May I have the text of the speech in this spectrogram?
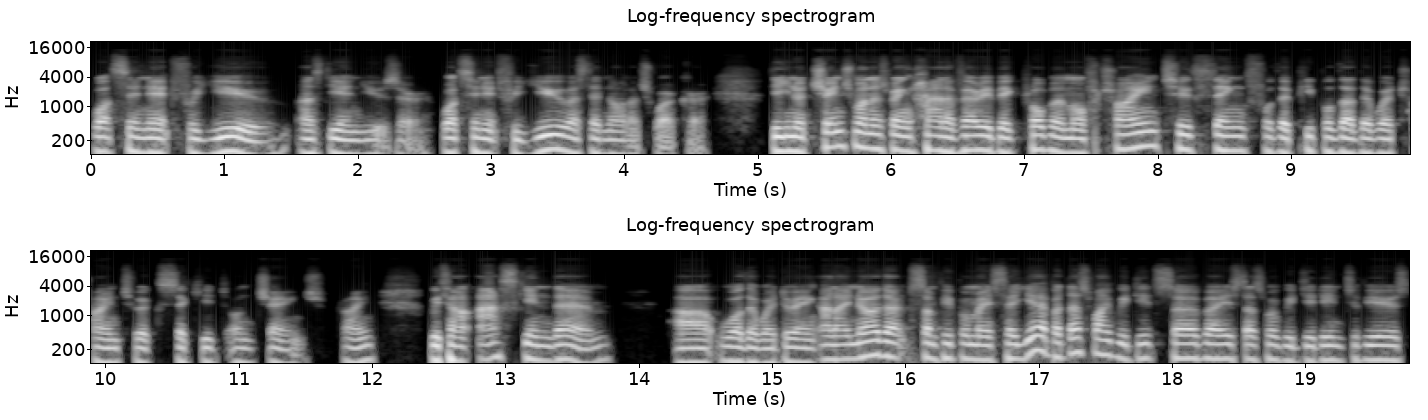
what's in it for you as the end user? What's in it for you as the knowledge worker? The you know change management had a very big problem of trying to think for the people that they were trying to execute on change right? Without asking them uh, what they were doing. And I know that some people may say, yeah, but that's why we did surveys, that's why we did interviews.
